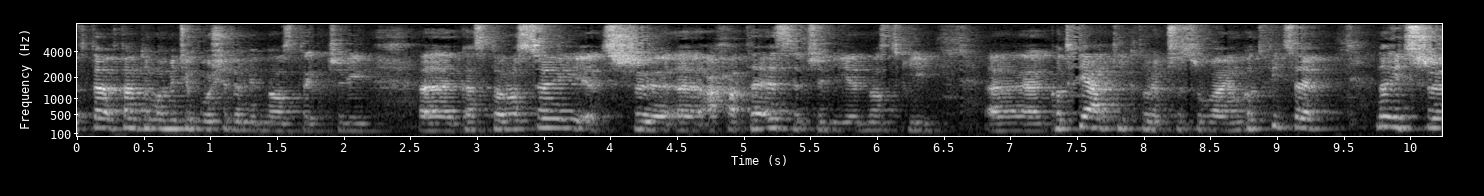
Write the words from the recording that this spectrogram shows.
w, ta, w tamtym momencie było 7 jednostek, czyli e, Castorosei, 3 e, AHTS-y, czyli jednostki e, kotwiarki, które przesuwają kotwice, no i trzy,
